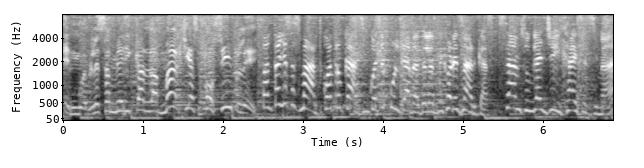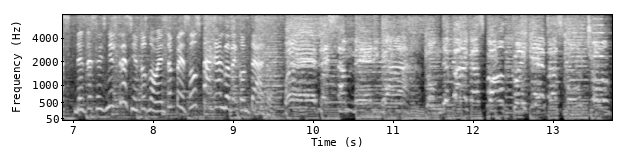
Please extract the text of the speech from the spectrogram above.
en Muebles América, la magia es posible. Pantallas Smart 4K 50 pulgadas de las mejores marcas. Samsung, LG, Hisense y más, desde 6,390 pesos pagando de contado. Muebles América, donde pagas poco y llevas mucho.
